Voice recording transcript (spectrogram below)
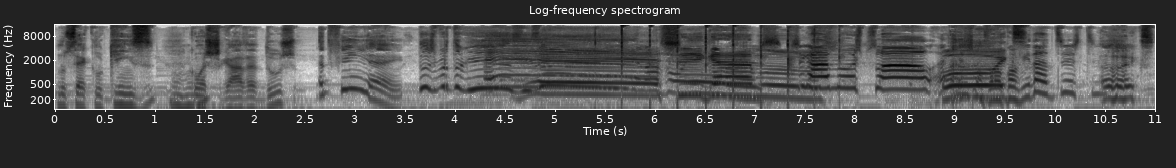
no século XV, com a chegada dos. Adivinhem! Dos portugueses! É, Chegamos! Chegamos, pessoal! Oi, Não foram convidados estes. Oix.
